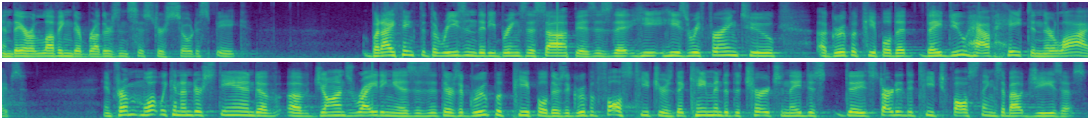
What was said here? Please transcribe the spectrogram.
and they are loving their brothers and sisters, so to speak. But I think that the reason that he brings this up is, is that he, he's referring to a group of people that they do have hate in their lives. And from what we can understand of, of John's writing is, is that there's a group of people, there's a group of false teachers that came into the church and they just they started to teach false things about Jesus.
